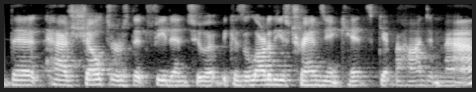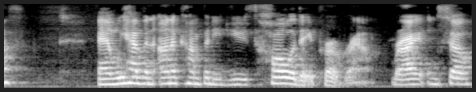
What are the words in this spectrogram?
that has shelters that feed into it because a lot of these transient kids get behind in math and we have an unaccompanied youth holiday program, right? And so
